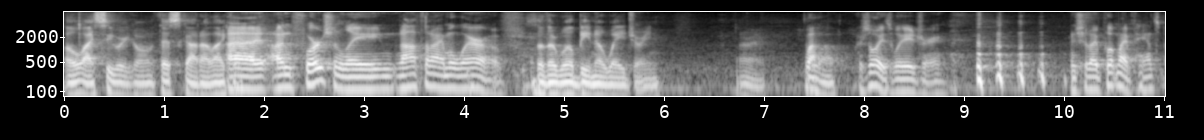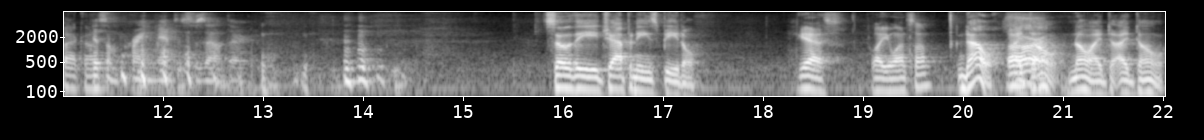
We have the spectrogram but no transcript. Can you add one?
Oh, I see where you're going with this, Scott. I like it. Uh, unfortunately, not that I'm aware of. So there will be no wagering. All right. Well, there's always wagering. and should I put my pants back on? Get some praying mantises out there. So the Japanese beetle. Yes. Well, you want some? No, I All right. don't. No, I, I don't.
